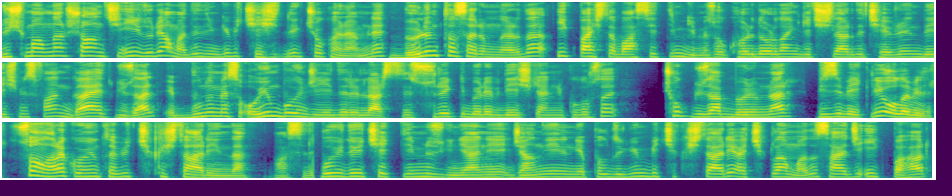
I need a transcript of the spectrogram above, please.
Düşmanlar şu an için iyi duruyor ama dediğim gibi çeşitlilik çok önemli. Bölüm tasarımları da ilk başta bahsettiğim gibi mesela koridordan geçişlerde çevrenin değişmesi falan gayet güzel. E bunu mesela oyun boyunca yedirirlerse sürekli böyle bir değişkenlik olursa çok güzel bölümler bizi bekliyor olabilir. Son olarak oyunun tabii çıkış tarihinden bahsedelim. Bu videoyu çektiğimiz gün yani canlı yayının yapıldığı gün bir çıkış tarihi açıklanmadı. Sadece ilkbahar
